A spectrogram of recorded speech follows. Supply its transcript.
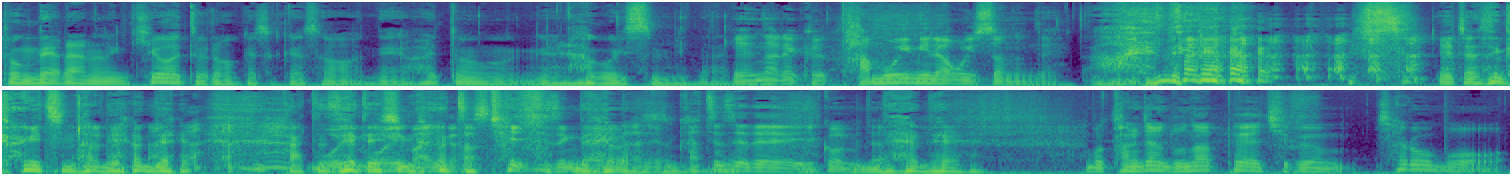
동네라는 키워드로 계속해서 네, 활동을 하고 있습니다. 옛날에 그 다모임이라고 있었는데. 아, 네. 예전 생각이 좀 나네요. 네. 같은 모임, 세대신 모임 갑자기 그 생각이 네, 나네요. 같은 세대일 겁니다. 네, 네. 뭐 당장 눈앞에 지금 새로 뭐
